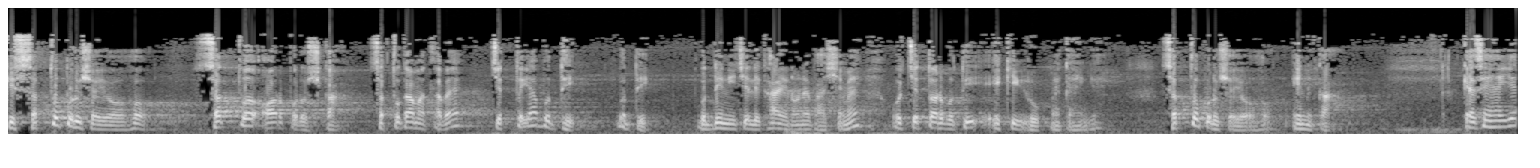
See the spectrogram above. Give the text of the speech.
कि सत्व पुरुषयो हो, सत्व और पुरुष का, सत्व का मतलब है चित्त या बुद्धि बुद्धि। बुद्धि नीचे लिखा है इन्होंने भाष्य में, वो चित्त और बुद्धि एक ही रूप में कहेंगे। सत्व पुरुषयो हो, इनका। कैसे हैं ये?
